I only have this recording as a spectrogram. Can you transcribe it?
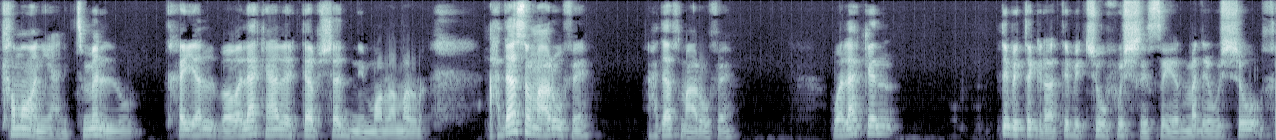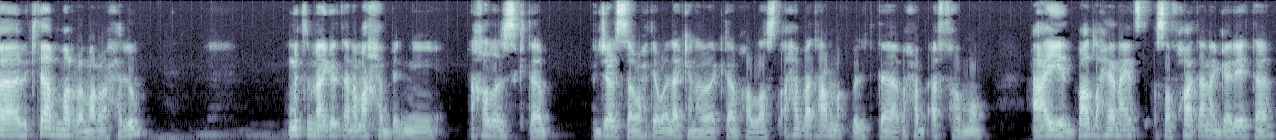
كمان يعني تمل وتخيل. ولكن هذا الكتاب شدني مرة مرة. أحداثه معروفة أحداث معروفة. ولكن تبي تقرأ تبي تشوف وش يصير ما أدري وشو. فالكتاب مرة مرة حلو. مثل ما قلت أنا ما أحب إني أخلص كتاب بجلسة واحدة ولكن هذا الكتاب خلصت. أحب أتعمق بالكتاب أحب أفهمه. أعيد بعض الأحيان أعيد صفحات أنا قريتها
